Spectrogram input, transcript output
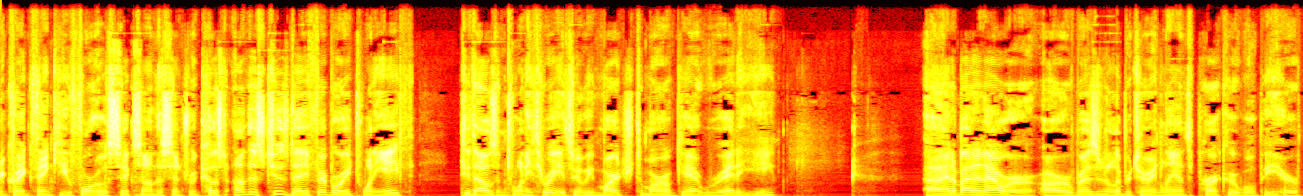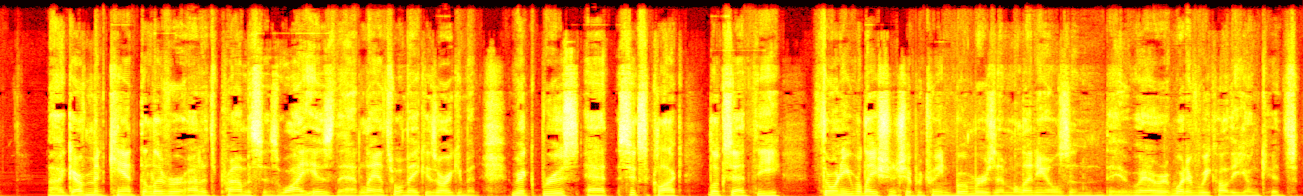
right, Craig, thank you. 406 on the Central Coast on this Tuesday, February 28th, 2023. It's going to be March tomorrow. Get ready. Uh, in about an hour, our resident libertarian Lance Parker will be here. Uh, government can't deliver on its promises. Why is that? Lance will make his argument. Rick Bruce at six o'clock looks at the thorny relationship between boomers and millennials and the, whatever, whatever we call the young kids.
